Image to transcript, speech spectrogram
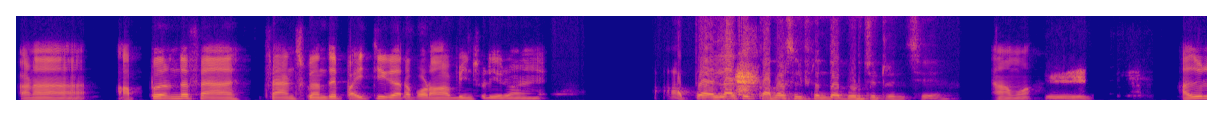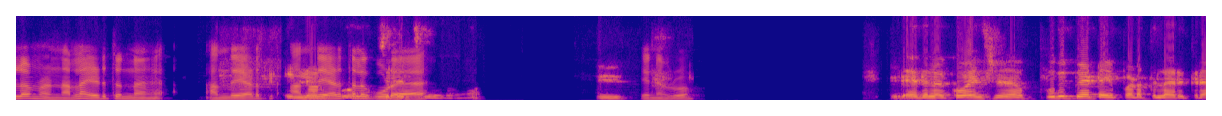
ஆனா அப்ப இருந்த ஃபேன்ஸ்க்கு வந்து பைத்தியக்கார படம் அப்படின்னு சொல்லிடுவாங்க அப்ப எல்லாத்துக்கும் கமர்ஷியல் ஃபிலிம் தான் பிடிச்சிட்டு இருந்துச்சு ஆமா. அதுவும் இல்லாம நல்லா எடுத்திருந்தாங்க. அந்த இடத்து அந்த இடத்துல கூட. என்ன ப்ரோ இதுல கோயின்சிடன்ஸ் புதுப்பேட்டை படத்துல இருக்கிற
